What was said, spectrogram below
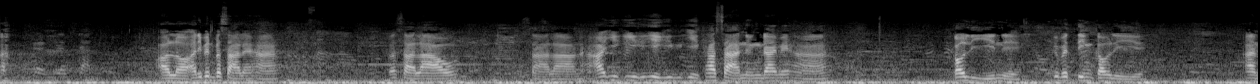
อะเอาเหรอ อันนี้เป็นภาษาอะไรฮะ ภาษาลาว ภาษาลาวนะฮะอะอีกอีกอีกอีกอีกภาษาหนึ่งได้ไหมฮะ เกาหลีนี่คือเป็นติงเกาหลี อัน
